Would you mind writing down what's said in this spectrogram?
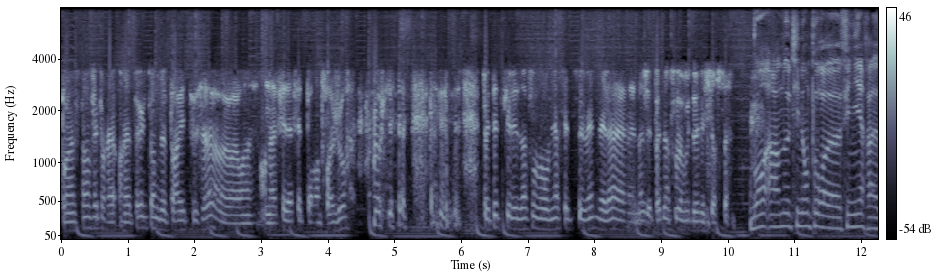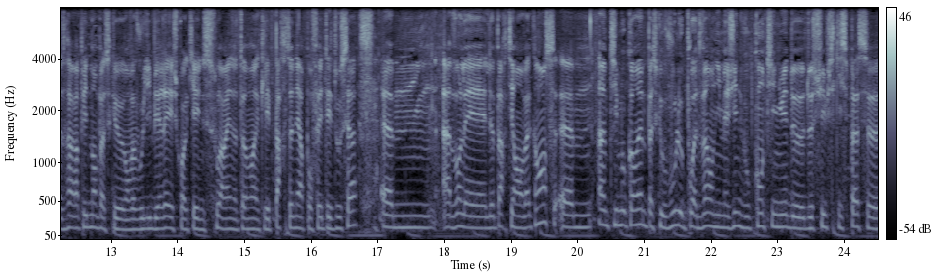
pour l'instant, en fait, on a, on a pas eu le temps de parler de tout ça. Euh, on, a, on a fait la fête pendant trois jours. Peut-être que les infos vont venir cette semaine, mais là, euh, non, j'ai pas d'infos à vous donner sur ça. Bon, Arnaud Tinon, pour euh, finir euh, très rapidement, parce qu'on va vous libérer, je crois qu'il y a une soirée notamment avec les partenaires pour fêter tout ça. Euh, avant les- de partir en vacances, euh, un petit mot quand même, parce que vous, le poids de vin, on imagine, vous continuez de, suivre ce qui se passe euh,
